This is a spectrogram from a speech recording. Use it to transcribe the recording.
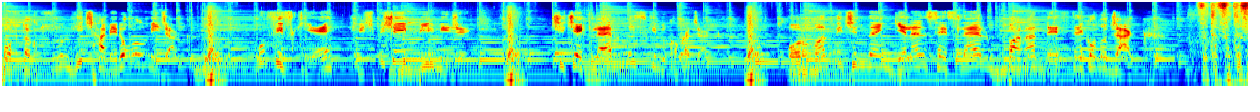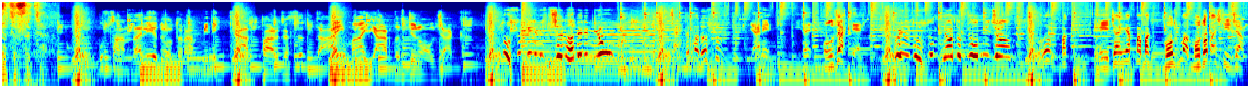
Posta kutusunun hiç haberi olmayacak. Bu fiskiye hiçbir şey bilmeyecek. Çiçekler mis gibi kokacak. Ormanın içinden gelen sesler bana destek olacak. Bu sandalyede oturan minik kağıt parçası daima yardımcın olacak. Dostum benim hiçbir şeyden haberim yok. Çaktırma dostum. Yani ya, olacak de. Hayır dostum yardımcı olmayacağım. Oğlum bak heyecan yapma bak bozma moda başlayacağım.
